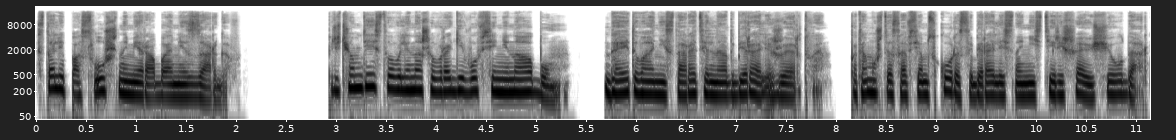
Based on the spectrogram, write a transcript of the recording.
стали послушными рабами заргов. Причем действовали наши враги вовсе не на обум. До этого они старательно отбирали жертвы, потому что совсем скоро собирались нанести решающий удар,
